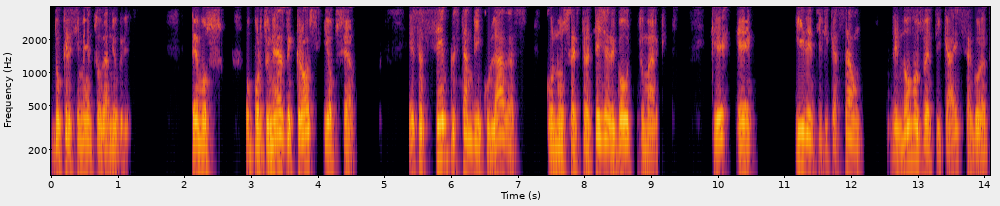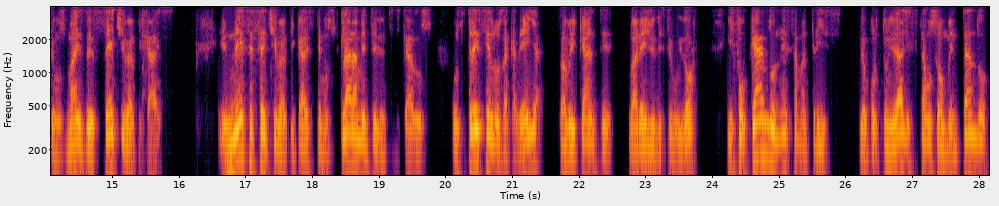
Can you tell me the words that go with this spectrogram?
do crescimento da New Grid. Temos oportunidades de cross e upsell. Essas sempre estão vinculadas com nossa estratégia de go-to-market, que é identificação de novos verticais. Agora temos mais de sete verticais. E nesses sete verticais temos claramente identificados os três selos da cadeia, fabricante, varejo e distribuidor, e focando nessa matriz de oportunidades, estamos aumentando,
